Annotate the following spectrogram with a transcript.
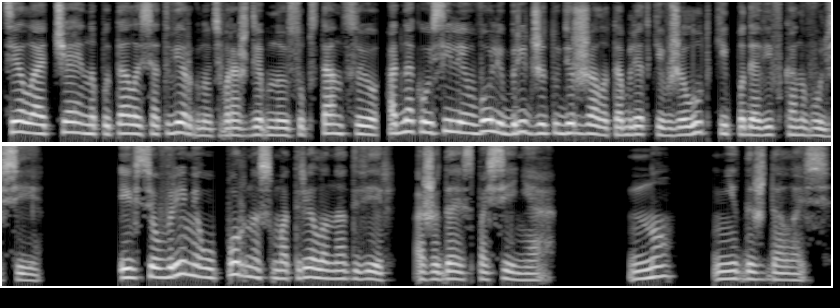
Тело отчаянно пыталось отвергнуть враждебную субстанцию, однако усилием воли Бриджит удержала таблетки в желудке, подавив конвульсии. И все время упорно смотрела на дверь, ожидая спасения. Но не дождалась.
